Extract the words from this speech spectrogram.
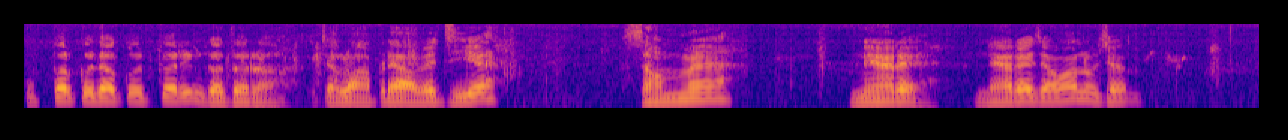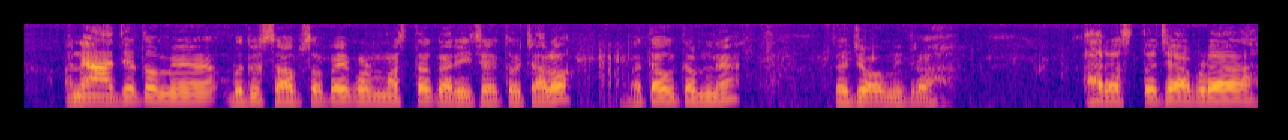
ઉપર કુદાકૂદ કરીને ગધોરા. ચાલો, આપણે હવે જઈએ. સામે નેરે. નેરે જવાનું છે. અને આજે તો મેં બધું સાફ સફાઈ પણ મસ્ત કરી છે. તો ચાલો, બતાવું તમને. તો જો, મિત્રો, આ રસ્તો છે આપણા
